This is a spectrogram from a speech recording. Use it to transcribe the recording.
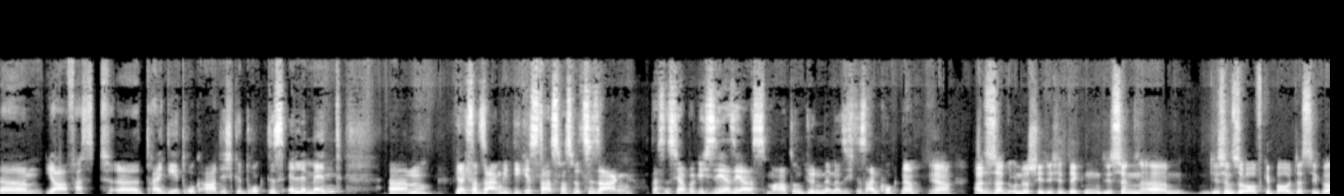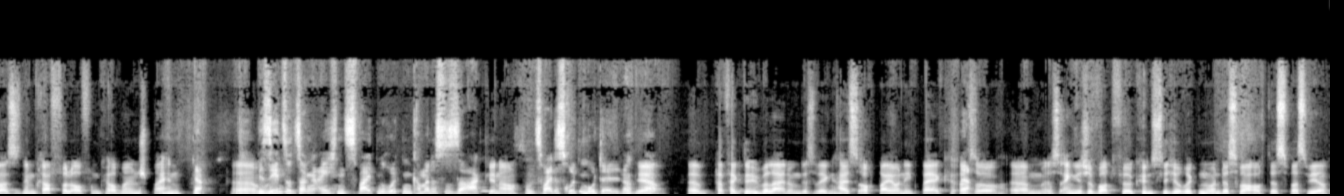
ähm, ja, fast äh, 3D-druckartig gedrucktes Element. Ähm, ja, ich würde sagen, wie dick ist das? Was würdest du sagen? Das ist ja wirklich sehr, sehr smart und dünn, wenn man sich das anguckt, ne? Ja, also es hat unterschiedliche Dicken. Die sind, ähm, die sind so aufgebaut, dass sie quasi dem Kraftverlauf vom Körper entsprechen. Ja. Äh, Wir sehen sozusagen eigentlich einen zweiten Rücken, kann man das so sagen? Genau. So ein zweites Rückenmodell, ne? Ja, äh, perfekte Überleitung, deswegen heißt es auch Bionic Back, also ähm, das englische Wort für künstliche Rücken und das war auch das, was wir,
